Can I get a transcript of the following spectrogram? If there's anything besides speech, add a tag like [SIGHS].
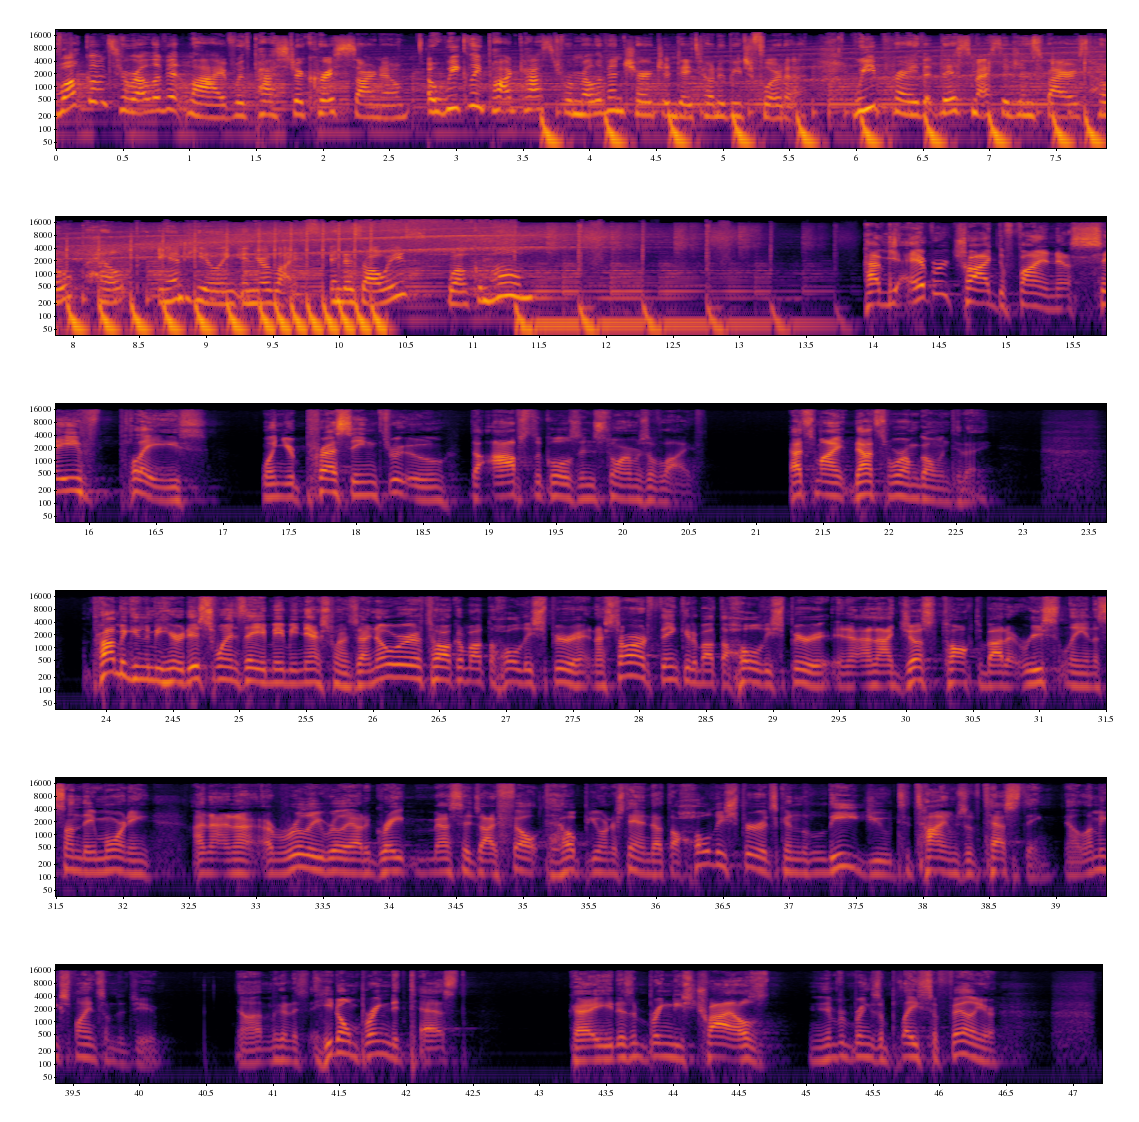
Welcome to Relevant Live with Pastor Chris Sarno, a weekly podcast from Relevant Church in Daytona Beach, Florida. We pray that this message inspires hope, help, and healing in your life. And as always, welcome home. Have you ever tried to find a safe place when you're pressing through the obstacles and storms of life? That's my that's where I'm going today. I'm probably going to be here this Wednesday, maybe next Wednesday. I know we're talking about the Holy Spirit, and I started thinking about the Holy Spirit, and, and I just talked about it recently in a Sunday morning, and, I, and I really, really had a great message I felt to help you understand that the Holy Spirit's going to lead you to times of testing. Now, let me explain something to you. Now, I'm going to. He don't bring the test, okay? He doesn't bring these trials. He never brings a place of failure.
